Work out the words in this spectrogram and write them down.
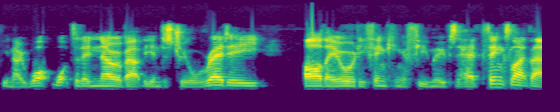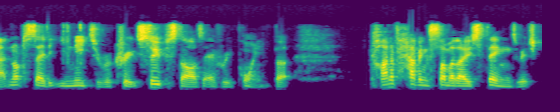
you know what what do they know about the industry already are they already thinking a few moves ahead? Things like that. Not to say that you need to recruit superstars at every point, but kind of having some of those things, which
